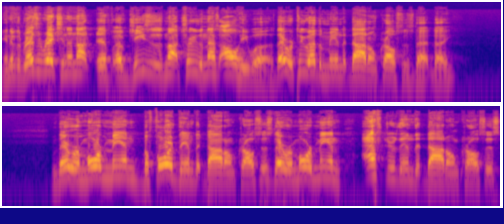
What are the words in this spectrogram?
And if the resurrection of, not, if, of Jesus is not true, then that's all he was. There were two other men that died on crosses that day. There were more men before them that died on crosses. There were more men after them that died on crosses.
